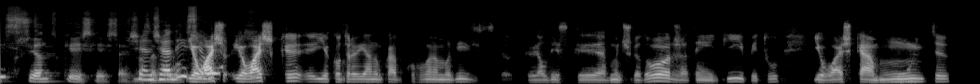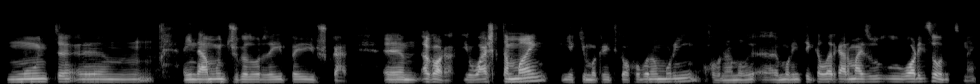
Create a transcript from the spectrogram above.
Disse. Que isto, que isto, é, já disse, eu, eu, acho, eu acho que, ia contrariando um bocado o que o Ruben Amorim disse, que ele disse que há muitos jogadores, já tem equipa e tudo, e eu acho que há muita, muita, hum, ainda há muitos jogadores aí para ir buscar. Um, agora, eu acho que também, e aqui uma crítica ao Ruben Amorim, o Ruben Amorim tem que alargar mais o, o horizonte, né?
